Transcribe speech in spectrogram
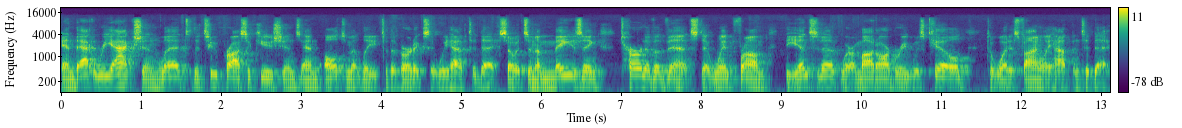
And that reaction led to the two prosecutions and ultimately to the verdicts that we have today. So it's an amazing turn of events that went from the incident where Ahmaud Arbery was killed to what has finally happened today.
